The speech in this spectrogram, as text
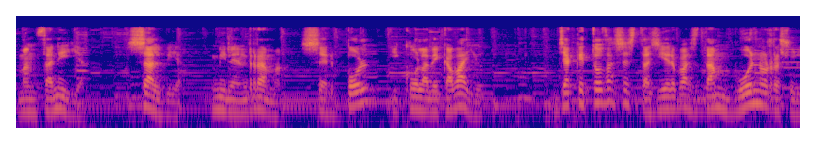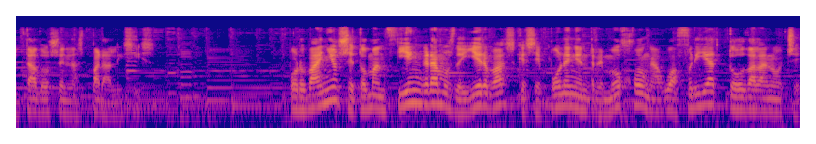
manzanilla, salvia, milenrama, serpol y cola de caballo, ya que todas estas hierbas dan buenos resultados en las parálisis. Por baño se toman 100 gramos de hierbas que se ponen en remojo en agua fría toda la noche.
